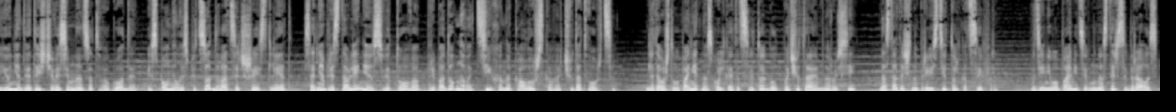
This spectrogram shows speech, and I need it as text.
июня 2018 года исполнилось 526 лет со дня представления святого преподобного Тихона Калужского чудотворца. Для того, чтобы понять, насколько этот святой был почитаем на Руси, достаточно привести только цифры. В день его памяти в монастырь собиралось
